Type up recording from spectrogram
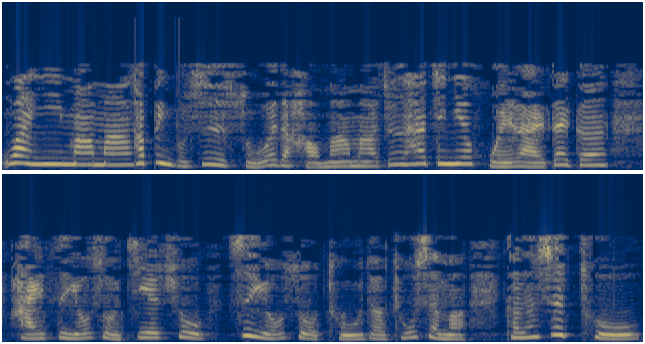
万一妈妈她并不是所谓的好妈妈，就是她今天回来再跟孩子有所接触，是有所图的，图什么？可能是图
